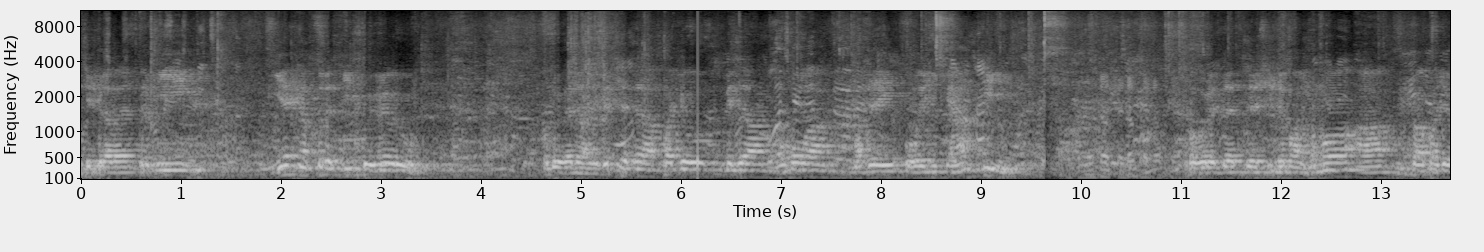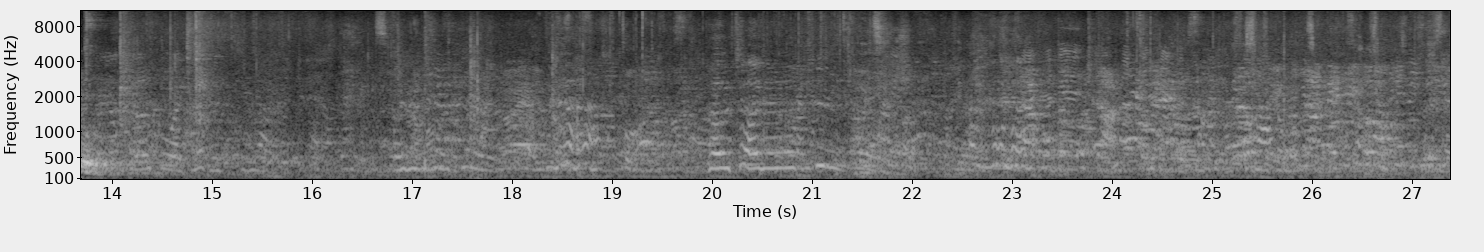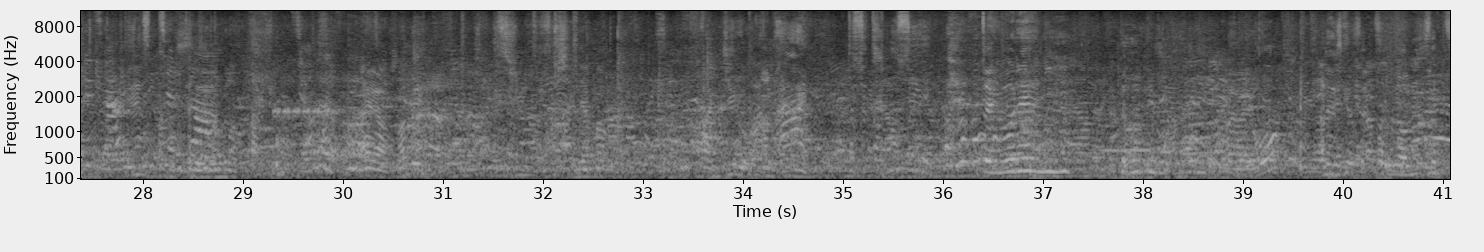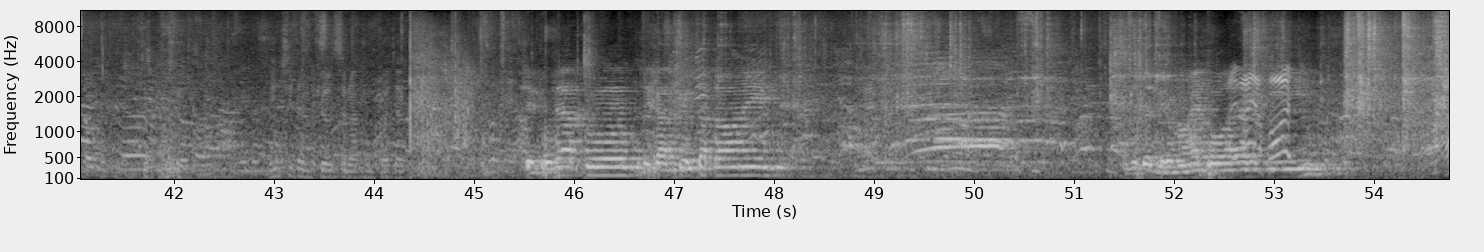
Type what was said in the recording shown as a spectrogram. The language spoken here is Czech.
Připraven první je na 110 juniorů. Obě dále Večeřa, Paďou, Zmiza, Homova, Madej, Olejník, Janský. Favorité především Tomáš Homova a Lukáš Paďou. To se tak musí. To je moderní. Toho ty jo? A dneska se podíval na srdce. Menší ten kill, co na tom. Vše v pořádku, překážky odstartovány. Zde vyrovnané pole. Aja, pojď!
